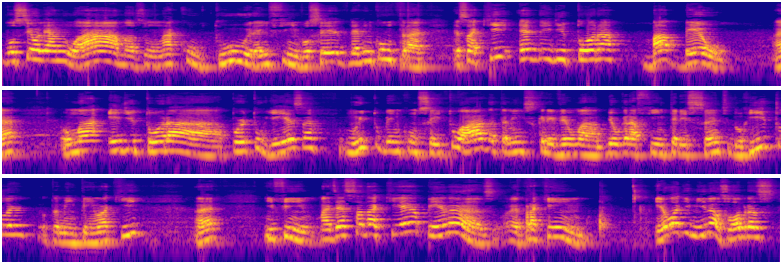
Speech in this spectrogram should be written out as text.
você olhar no Amazon, na Cultura, enfim, você deve encontrar. Essa aqui é da editora Babel, né, uma editora portuguesa, muito bem conceituada, também escreveu uma biografia interessante do Hitler, eu também tenho aqui. Né? Enfim, mas essa daqui é apenas é, para quem eu admiro as obras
